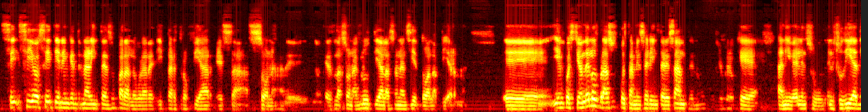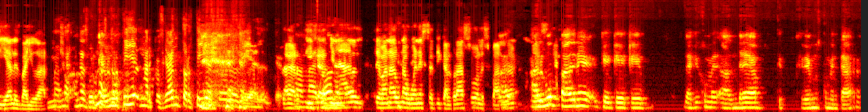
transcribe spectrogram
sí, sí o sí tienen que entrenar intenso para lograr hipertrofiar esa zona, de, que es la zona glútea, la zona en sí de toda la pierna. Eh, y en cuestión de los brazos, pues también sería interesante, ¿no? Yo creo que a nivel en su, en su día a día les va a ayudar. Unas, tortillas, Marcos, gran tortillas todos los días. al final le van a dar una buena estética al brazo, a la espalda. Algo padre que, que, aquí Andrea queremos comentar.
